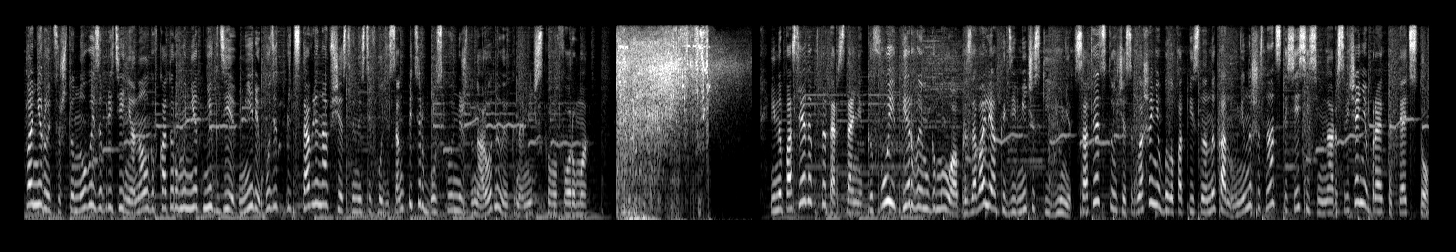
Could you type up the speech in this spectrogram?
Планируется, что новое изобретение, аналогов которому нет нигде в мире, будет представлено общественности в ходе Санкт-Петербургского международного экономического plataforma И напоследок в Татарстане КФУ и первое МГМУ образовали академический юнит. Соответствующее соглашение было подписано накануне на 16-й сессии семинара совещания проекта 5.100.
